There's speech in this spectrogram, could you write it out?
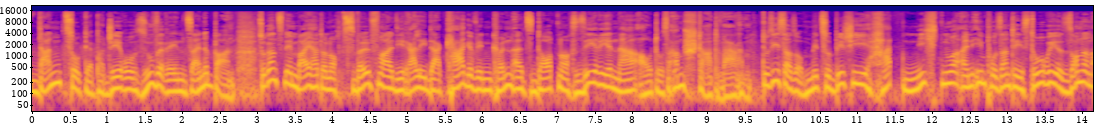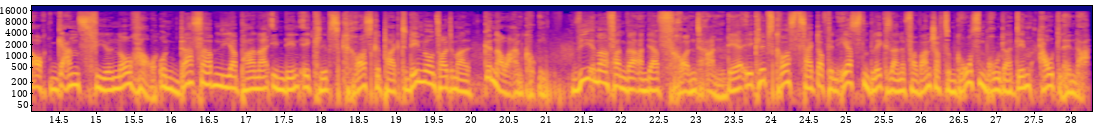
dann zog der Pajero souverän seine Bahn. So ganz nebenbei hat er noch zwölfmal die Rallye Dakar gewinnen können, als dort noch seriennahe Autos am Start waren. Du siehst also, Mitsubishi hat nicht nur eine imposante Historie, sondern auch ganz viel Know-how. Und das haben die Japaner in den Eclipse Cross gepackt, den wir uns heute mal genauer angucken. Wie immer fangen wir an der Front an. Der Eclipse Cross zeigt auf den ersten Blick seine Verwandtschaft zum großen Bruder, dem Outlander.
